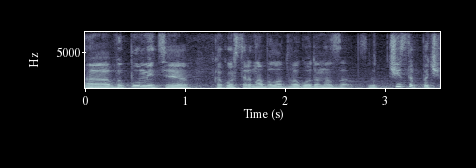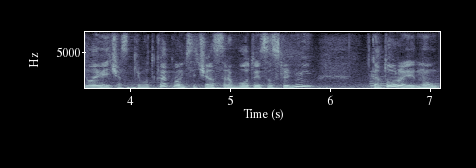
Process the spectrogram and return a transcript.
Э, Вы помните, какой страна была два года назад? Вот чисто по-человечески, вот как вам сейчас работается с людьми, которые, ну,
